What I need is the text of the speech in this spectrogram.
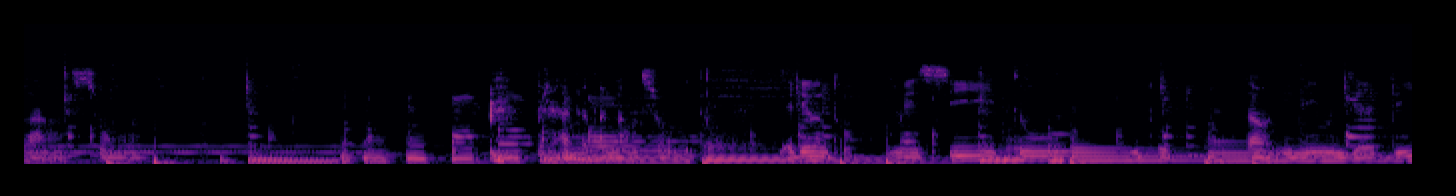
langsung berhadapan langsung gitu jadi untuk Messi itu untuk tahun ini menjadi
